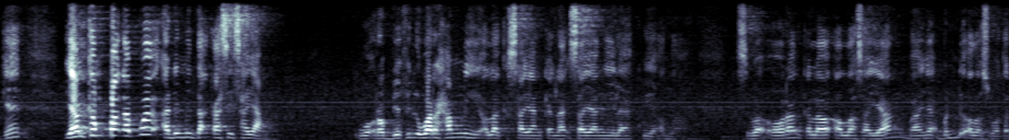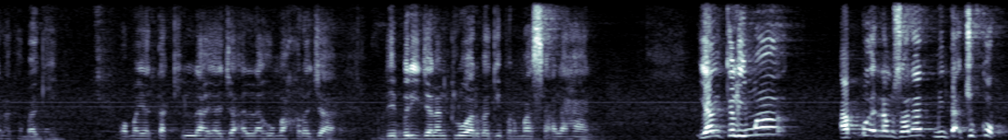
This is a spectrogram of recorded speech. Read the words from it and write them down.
Okey. Yang keempat apa? Ada minta kasih sayang. Wa Rabbi ghafirli warhamni. Allah sayangkanlah sayangilah aku ya Allah. Sebab orang kalau Allah sayang, banyak benda Allah SWT akan bagi. Wa may yattaqillah yaj'al lahu makhraja. Dia beri jalan keluar bagi permasalahan. Yang kelima, apa dalam solat minta cukup.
